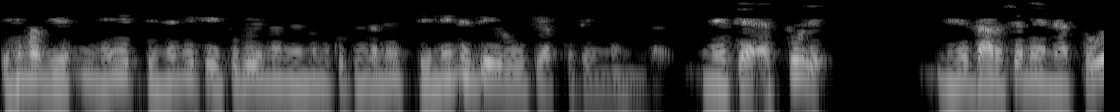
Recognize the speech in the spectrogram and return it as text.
එහෙම වෙන්නේ පෙනෙන එක ඉතුරු වෙන නේද මොකද මේ පෙනෙන දේ රූපයක් කොටින් නේද. මේක ඇතුලේ මේ දර්ශනය නැතුව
